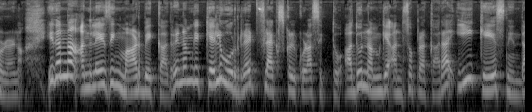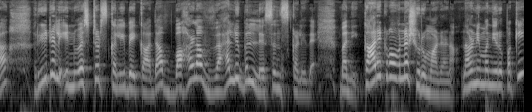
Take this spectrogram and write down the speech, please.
ನೋಡೋಣ. ಇದನ್ನ ಅನಲೈಸಿಂಗ್ ಮಾಡಬೇಕಾದ್ರೆ ನಮಗೆ ಕೆಲವು ರೆಡ್ ಫ್ಲಾಗ್ಸ್ಗಳು ಕೂಡ ಸಿಕ್ತು. ಅದು ನಮಗೆ ಅನಿಸೋ ಪ್ರಕಾರ ಈ ಕೇಸ್ನಿಂದ ರಿಟೇಲ್ ಇನ್ವೆಸ್ಟರ್ಸ್ ಕಲಿಬೇಕಾದ ಬಹಳ ವ್ಯಾಲ್ಯೂಬಲ್ ಲೆಸನ್ಸ್ಗಳಿದೆ ಬನ್ನಿ, ಕಾರ್ಯಕ್ರಮವನ್ನು ಶುರು ಮಾಡೋಣ. ನಾನು ನಿಮ್ಮ ನಿರೂಪಕಿ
